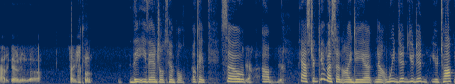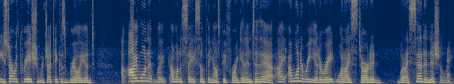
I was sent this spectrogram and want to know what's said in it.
how to go to uh, Facebook. The Evangel Temple. Okay, so uh, Pastor, give us an idea. Now we did. You did. You talk. You start with creation, which I think is brilliant. I- want to wait. I want to say something else before I get into that. I, I want to reiterate what I started, what I said initially,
